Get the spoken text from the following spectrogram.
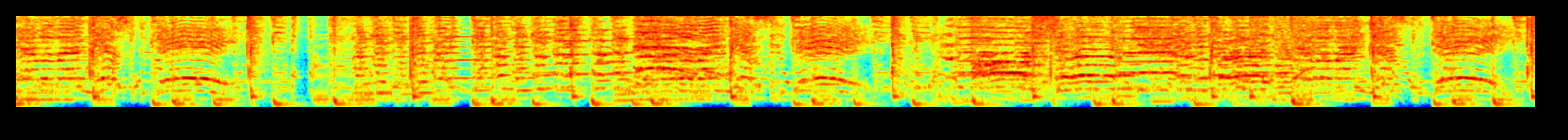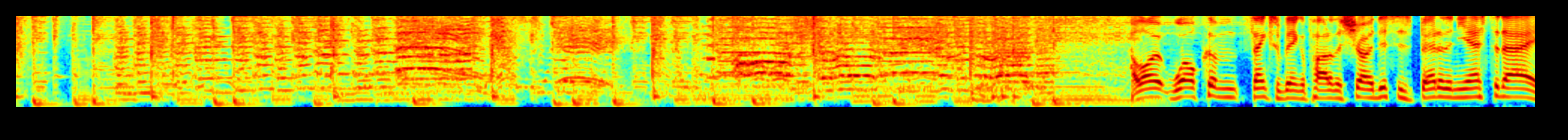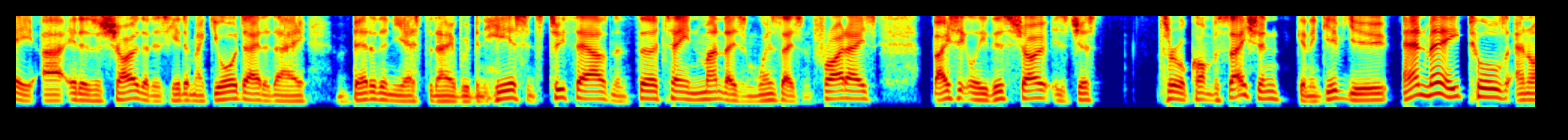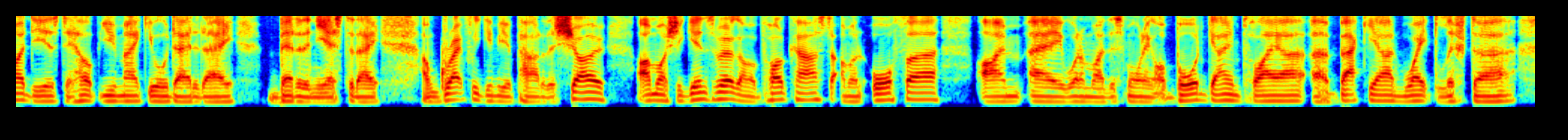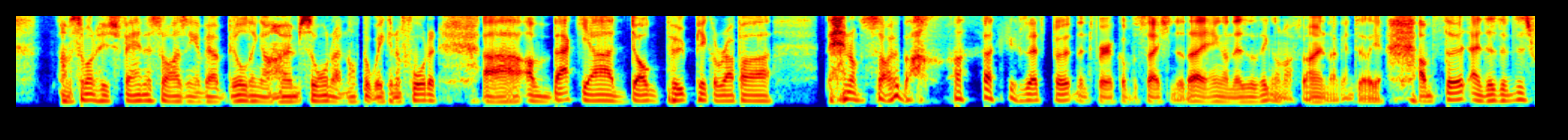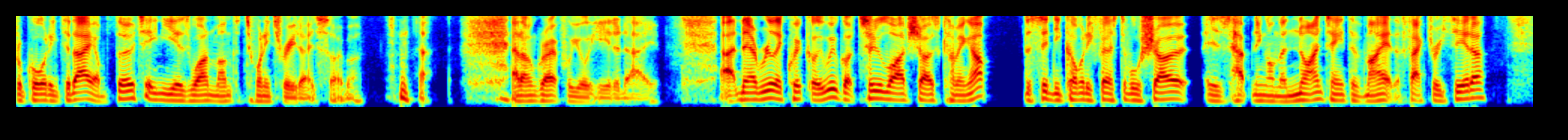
Welcome. Thanks for being a part of the show. This is Better Than Yesterday. Uh, it is a show that is here to make your day today better than yesterday. We've been here since 2013, Mondays and Wednesdays and Fridays. Basically, this show is just through a conversation, going to give you and me tools and ideas to help you make your day to day better than yesterday. I'm grateful you give me a part of the show. I'm Osher Günsberg. I'm a podcaster. I'm an author. I'm a, what am I this morning? A board game player, a backyard weightlifter. I'm someone who's fantasizing about building a home sauna, not that we can afford it. Uh, I'm a backyard dog poop picker upper, and I'm sober because that's pertinent for our conversation today. Hang on, there's a thing on my phone I can tell you. I'm thir- and as of this recording today, I'm 13 years, one month, and 23 days sober. and I'm grateful you're here today. Uh, now, really quickly, we've got two live shows coming up. The Sydney Comedy Festival show is happening on the 19th of May at the Factory Theatre.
